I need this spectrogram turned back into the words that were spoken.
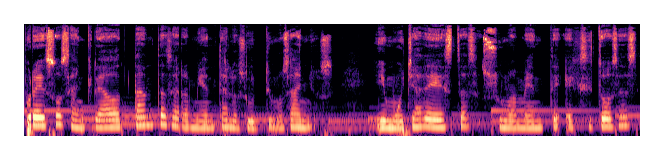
Por eso se han creado tantas herramientas en los últimos años y muchas de estas sumamente exitosas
